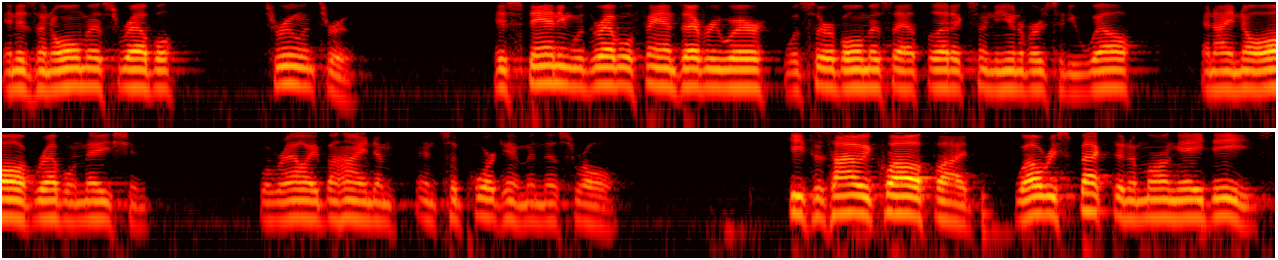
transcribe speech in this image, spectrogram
and is an Ole Miss rebel through and through. His standing with Rebel fans everywhere will serve Ole Miss athletics and the university well, and I know all of Rebel Nation will rally behind him and support him in this role. Keith is highly qualified, well respected among ADs,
